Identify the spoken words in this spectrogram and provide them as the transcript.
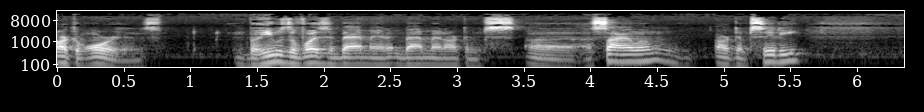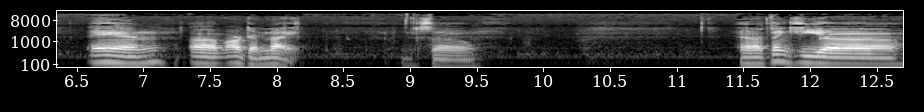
Arkham Origins. But he was the voice of Batman Batman Arkham uh, Asylum, Arkham City, and um, Arkham Knight. So and I think he uh,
